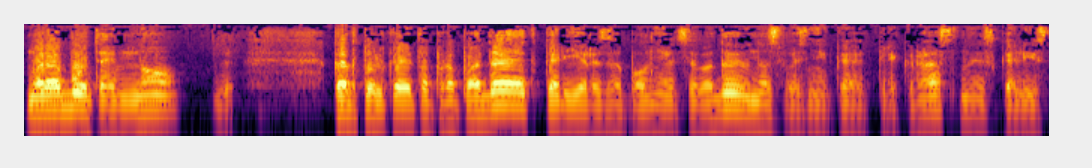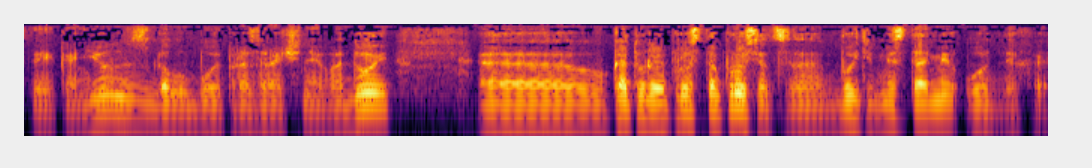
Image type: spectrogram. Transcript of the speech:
мы работаем. Но как только это пропадает, карьеры заполняются водой, у нас возникают прекрасные скалистые каньоны с голубой прозрачной водой, э, которые просто просятся быть местами отдыха.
